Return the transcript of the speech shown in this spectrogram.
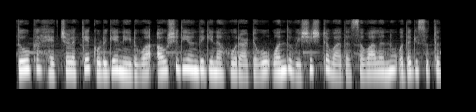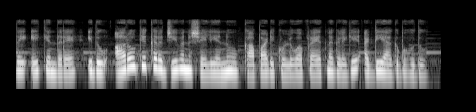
ತೂಕ ಹೆಚ್ಚಳಕ್ಕೆ ಕೊಡುಗೆ ನೀಡುವ ಔಷಧಿಯೊಂದಿಗಿನ ಹೋರಾಟವು ಒಂದು ವಿಶಿಷ್ಟವಾದ ಸವಾಲನ್ನು ಒದಗಿಸುತ್ತದೆ, ಏಕೆಂದರೆ ಇದು ಆರೋಗ್ಯಕರ ಜೀವನ ಶೈಲಿಯನ್ನು ಕಾಪಾಡಿಕೊಳ್ಳುವ ಪ್ರಯತ್ನಗಳಿಗೆ ಅಡ್ಡಿಯಾಗಬಹುದು.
